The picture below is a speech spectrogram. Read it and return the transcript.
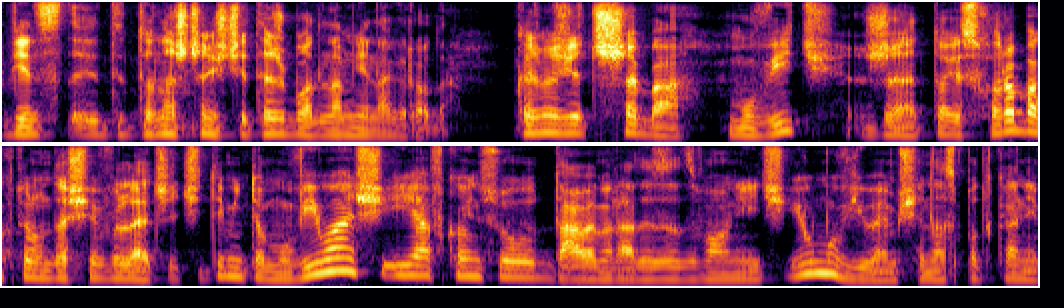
Więc to na szczęście też była dla mnie nagroda. W każdym razie trzeba mówić, że to jest choroba, którą da się wyleczyć. I ty mi to mówiłaś, i ja w końcu dałem radę zadzwonić i umówiłem się na spotkanie.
